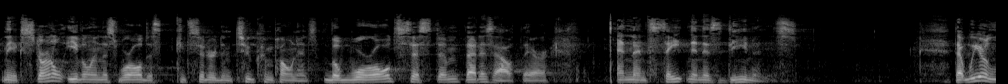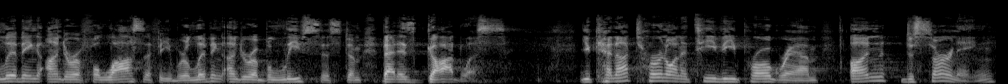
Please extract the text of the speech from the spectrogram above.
And the external evil in this world is considered in two components. The world system that is out there, and then Satan and his demons. That we are living under a philosophy, we're living under a belief system that is godless. You cannot turn on a TV program undiscerning,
